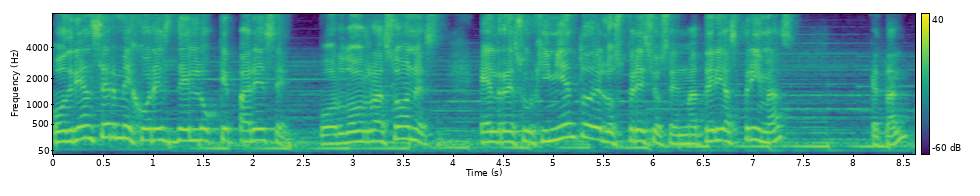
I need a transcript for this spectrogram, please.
podrían ser mejores de lo que parece, por dos razones. El resurgimiento de los precios en materias primas, ¿qué tal?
